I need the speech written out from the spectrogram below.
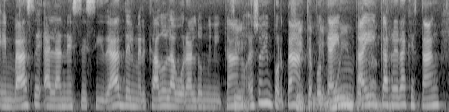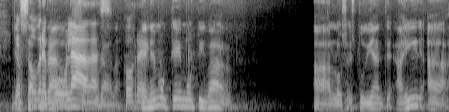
en base a la necesidad del mercado laboral dominicano. Eso es importante porque hay, hay carreras que están eh, sobrepobladas. Tenemos que motivar a los estudiantes a ir a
